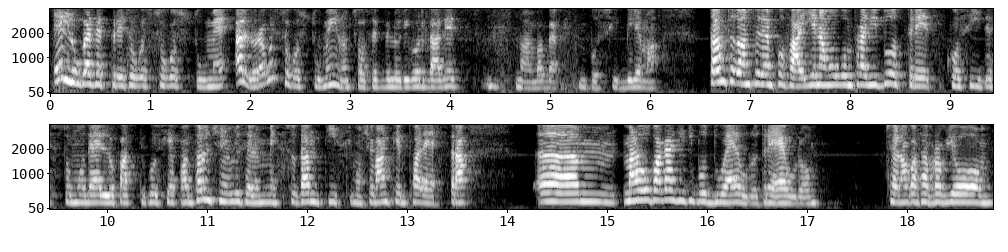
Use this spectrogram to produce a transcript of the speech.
E Luca si è preso questo costume. Allora, questo costume, io non so se ve lo ricordate, no, vabbè, impossibile, ma tanto tanto tempo fa gliene avevo comprati due o tre così di questo modello fatti così a pantaloncino lui se l'ha messo tantissimo c'era anche in palestra um, ma l'avevo pagati tipo 2 euro 3 euro cioè una cosa proprio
